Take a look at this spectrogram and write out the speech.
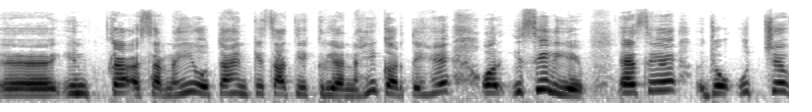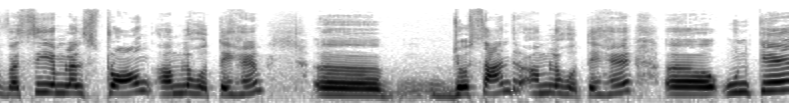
इनका असर नहीं होता है, इनके साथ ये क्रिया नहीं करते हैं और इसीलिए ऐसे जो उच्च वसी अम्ल स्ट्रॉन्ग अम्ल होते हैं जो सांद्र अम्ल होते हैं उनके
